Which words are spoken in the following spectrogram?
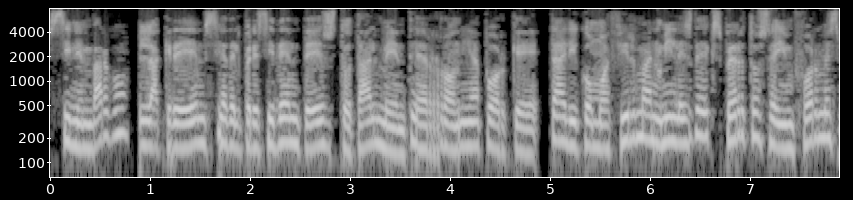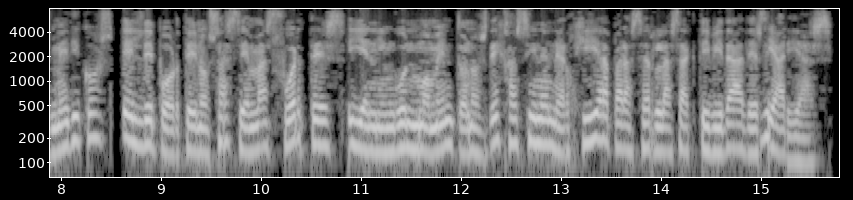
Sin embargo, la creencia del presidente es totalmente errónea porque, tal y como afirman miles de expertos e informes médicos, el deporte nos hace más fuertes y en ningún momento nos deja sin energía para hacer las actividades diarias.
